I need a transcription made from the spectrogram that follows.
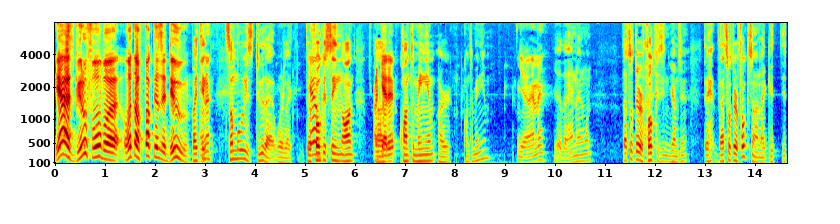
yeah, it's beautiful, but what the fuck does it do? But I you think know? some movies do that where like they're Yeah. focusing on. I get it. Quantumanium or Quantumanium? Yeah, I mean, Yeah, the Ant Man one. That's what they were focusing. You know what I'm saying? They, that's what they're focusing on. Like it, it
